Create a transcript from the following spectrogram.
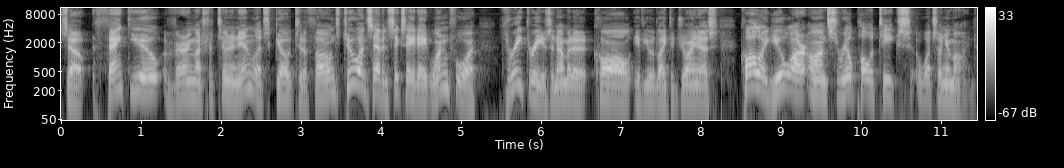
So thank you very much for tuning in. Let's go to the phones. 217 688 1433 is the number to call if you would like to join us. Caller, you are on SurrealPolitiks. What's on your mind?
